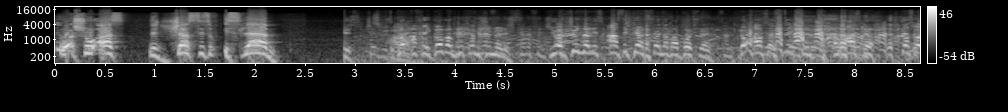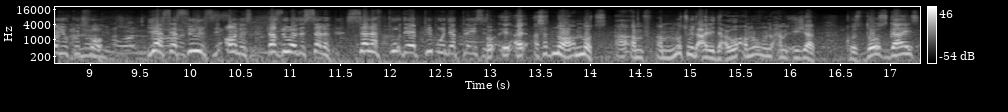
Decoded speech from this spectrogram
what show us the justice of Islam. Go, okay, go back become journalist. You're a journalist, ask the girlfriend about boyfriend. Go outside station and ask her. That's what you're good for. Yes, yes, seriously, honest. That's the way they sell it. Sell it, put their people in their places. Oh, I, I said, no, I'm not. I'm, I'm not with Ali Da'wah, I'm not with Muhammad Hijab. Because those guys,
